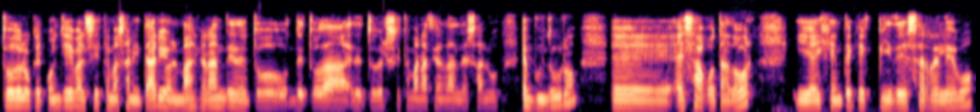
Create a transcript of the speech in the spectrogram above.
todo lo que conlleva el sistema sanitario, el más grande de todo, de toda, de todo el sistema nacional de salud, es muy duro, eh, es agotador y hay gente que pide ese relevo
